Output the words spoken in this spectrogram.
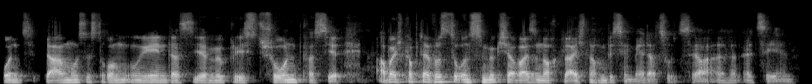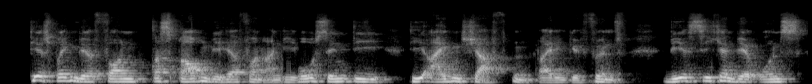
Und da muss es darum gehen, dass sie möglichst schon passiert. Aber ich glaube, da wirst du uns möglicherweise noch gleich noch ein bisschen mehr dazu äh, erzählen. Hier sprechen wir von, was brauchen wir hier von Angie? Wo sind die, die Eigenschaften bei den G5? Wie sichern wir uns,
